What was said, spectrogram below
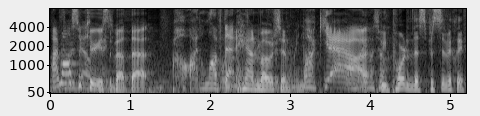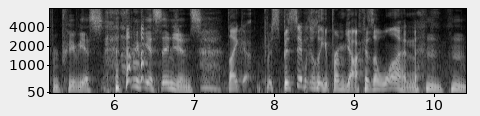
I'm also curious about that. Oh, I love that hand motion. Fuck yeah! We ported this specifically from previous previous engines, like specifically from Yakuza One. Hmm, hmm.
